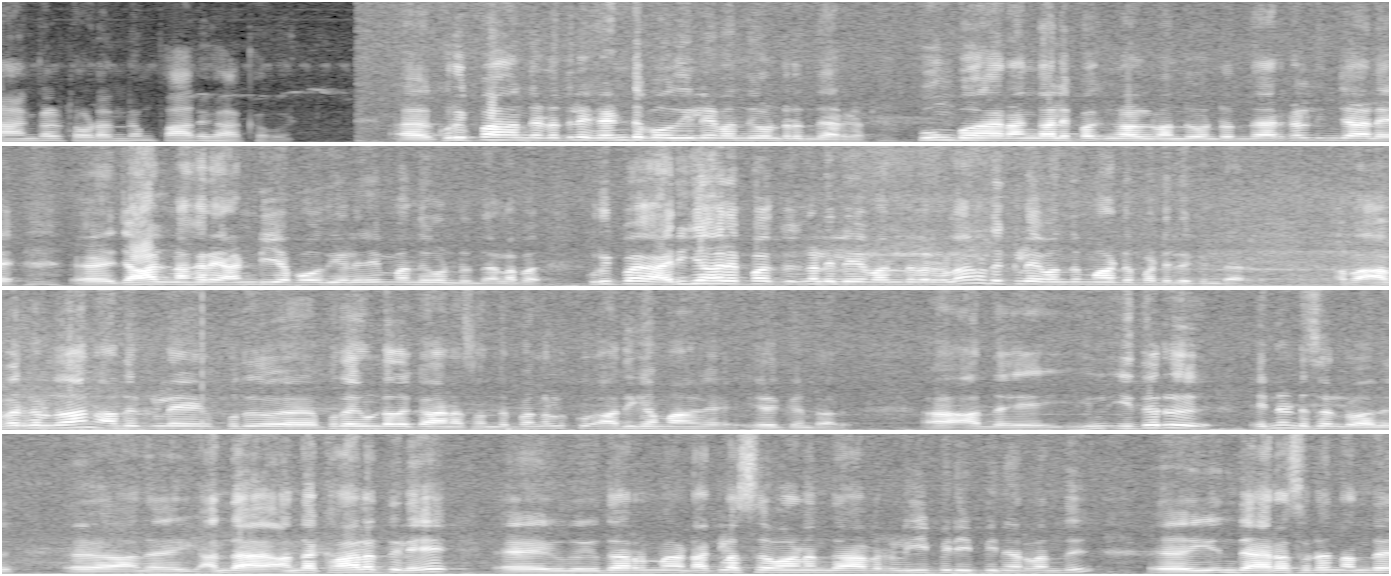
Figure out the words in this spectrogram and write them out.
நாங்கள் தொடர்ந்தும் பாதுகாக்க வேண்டும். குறிப்பாக அந்த இடத்துல ரெண்டு பகுதியிலே வந்து கொண்டிருந்தார்கள். பூம்புகார் அங்காளி பக்கங்கள் வந்து கொண்டிருந்தார்கள். இஞ்சாலே ஜால் நகரை அண்டிய பகுதிகளிலேயும் வந்து கொண்டிருந்தார்கள். அப்போ குறிப்பாக அரியாலை பக்கங்களிலே வந்தவர்களால் அதுக்குள்ளே வந்து மாட்டுப்பட்டிருக்கின்றார்கள் அப்போ அவர்கள் தான் அதுக்குள்ளே புது புதை உண்டதுக்கான சந்தர்ப்பங்கள் கு- அதிகமாக இருக்கின்றது. அந்த இ- இதொரு என்னென்று சொல்வது? அந்த அந்த அந்த காலத்திலே இது உதாரணமாக டக்ளஸ் சிவானந்தா அவர்கள் இபிடிபியினர் வந்து இந்த அரசுடன் அந்த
